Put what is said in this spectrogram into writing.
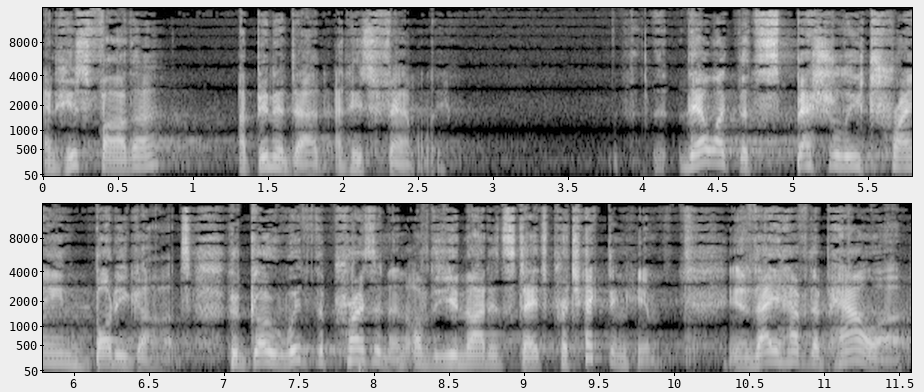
and his father Abinadab and his family. They're like the specially trained bodyguards who go with the President of the United States protecting him. You know, they have the power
